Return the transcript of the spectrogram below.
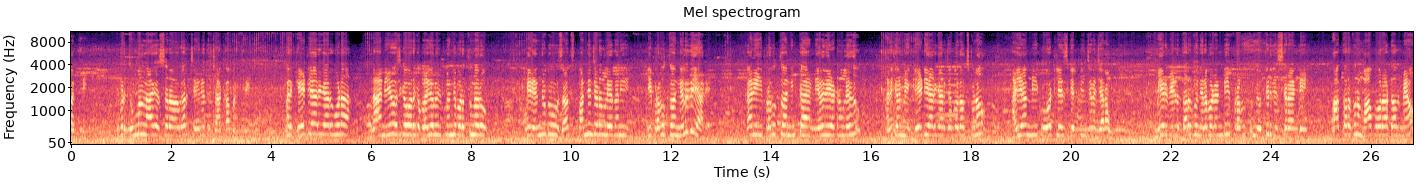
మంత్రి. ఇప్పుడు తుమ్మల నాగేశ్వరరావు గారు చేనేత శాఖ మంత్రి. మరి కేటీఆర్ గారు కూడా నా నియోజకవర్గ ప్రజలు ఇబ్బంది పడుతున్నారు. మీరు ఎందుకు స్పందించడం లేదని ఈ ప్రభుత్వం నిలదీయాలి. కానీ ఈ ప్రభుత్వాన్ని ఇంకా నిలదీయటం లేదు. అందుకని మేము కేటీఆర్ గారు చెప్పదలుచుకున్నాం. అయ్యా మీకు ఓట్లేసి గెలిపించిన జనం మీరు వీళ్ళ తరఫు నిలబడండి ప్రభుత్వం ఒత్తిడి తీసుకురండి. మా తరఫున మా పోరాటాలు మేము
